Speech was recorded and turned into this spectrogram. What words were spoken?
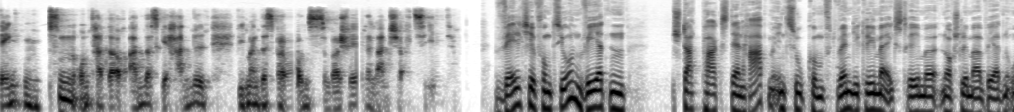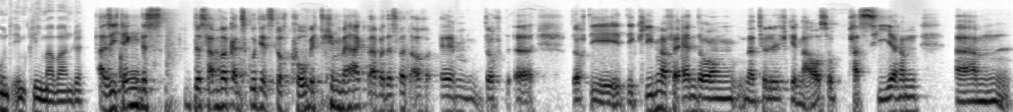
denken müssen und hat auch anders gehandelt, wie man das bei uns zum Beispiel in der Landschaft sieht. Welche Funktion werden Stadtparks denn haben in Zukunft, wenn die Klimaextreme noch schlimmer werden und im Klimawandel? Also ich denke, das, das haben wir ganz gut jetzt durch Covid gemerkt, aber das wird auch ähm, durch, äh, durch die, die Klimaveränderung natürlich genauso passieren. Ähm,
